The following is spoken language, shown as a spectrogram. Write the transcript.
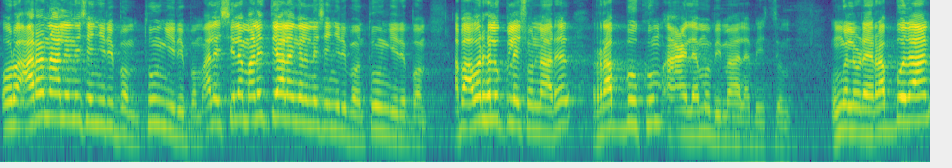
ஒரு அரை நாள் என்ன செஞ்சிருப்போம்? தூங்கியிருப்போம். அல்லது சில மணித்தியாலங்கள் என்ன செஞ்சிருப்போம்? தூங்கியிருப்போம். அப்போ அவர்களுக்குள்ளே சொன்னார்கள் ரப்புக்கும் ஆலமு பிமாலபித்தும் உங்களுடைய ரப்பு தான்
